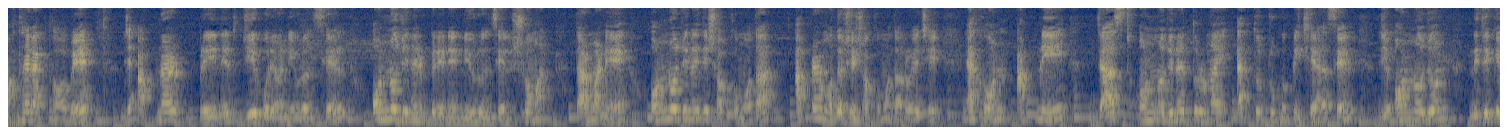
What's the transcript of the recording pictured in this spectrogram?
মাথায় রাখতে হবে যে আপনার ব্রেনের যে পরিমাণ নিউরন সেল অন্যজনের ব্রেনের নিউরন সেল সমান। তার মানে অন্যজনের যে সক্ষমতা, আপনার মধ্যে সেই সক্ষমতা রয়েছে। এখন আপনি জাস্ট অন্যজনের তুলনায় এতটুকু পিছিয়ে আছেন যে অন্যজন নিজেকে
